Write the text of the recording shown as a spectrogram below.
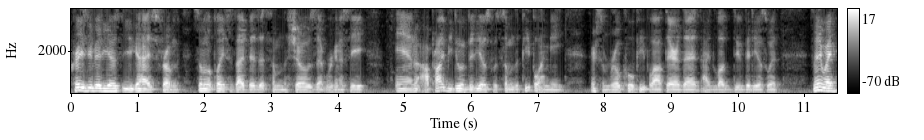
crazy videos to you guys from some of the places I visit, some of the shows that we're going to see. And I'll probably be doing videos with some of the people I meet. There's some real cool people out there that I'd love to do videos with. So anyway,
